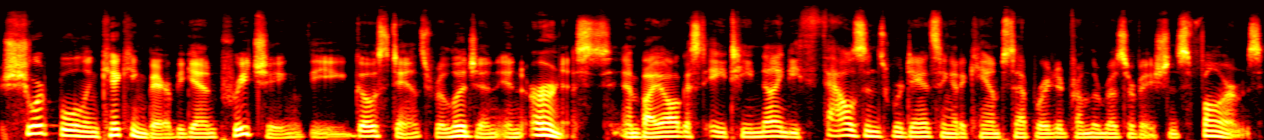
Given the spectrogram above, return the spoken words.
Short Bull and Kicking Bear began preaching the ghost dance religion in earnest, and by August 1890, thousands were dancing at a camp separated from the reservation's farms.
